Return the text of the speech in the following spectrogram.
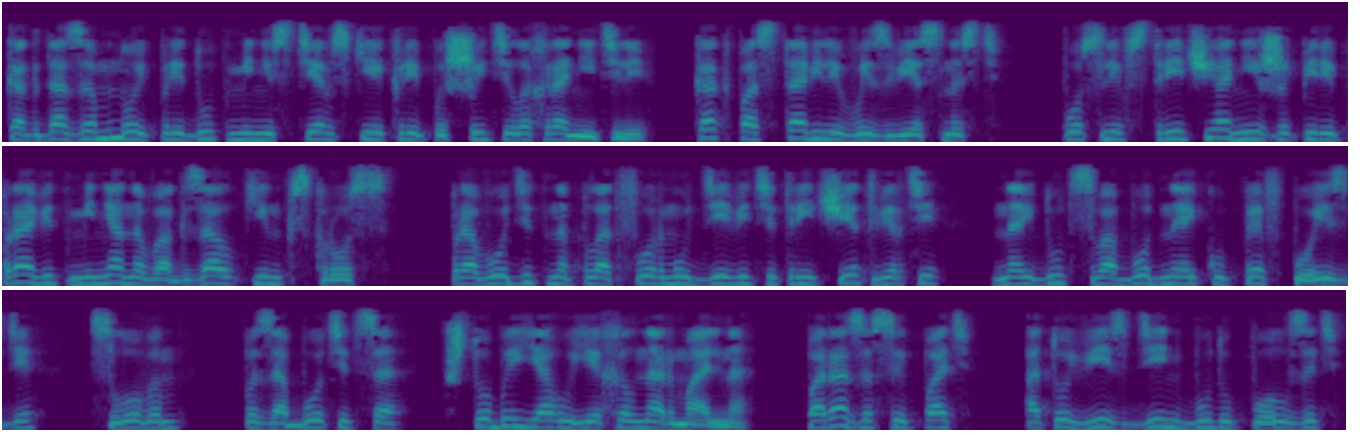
когда за мной придут министерские крепыши-телохранители. Как поставили в известность, после встречи они же переправят меня на вокзал Кингс-Кросс, проводят на платформу 9 и 3 четверти, найдут свободное купе в поезде, словом, позаботиться, чтобы я уехал нормально. Пора засыпать, а то весь день буду ползать,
